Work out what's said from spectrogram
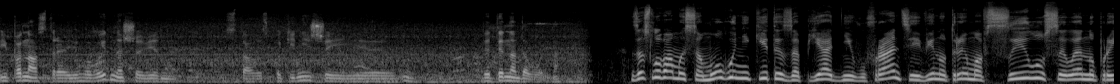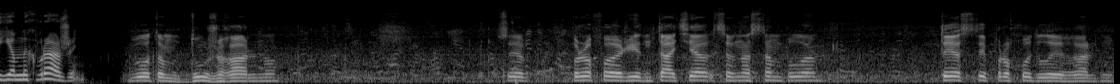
і по настрою його видно, що він став спокійніший, і ну, дитина довольна. За словами самого Нікіти, за п'ять днів у Франції він отримав силу селену приємних вражень. Було там дуже гарно. Це профорієнтація, це в нас там була. Тести проходили гарні.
